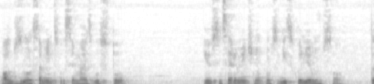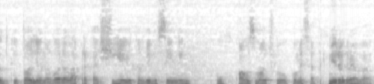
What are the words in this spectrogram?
Qual dos lançamentos você mais gostou? Eu, sinceramente, não consegui escolher um só. Tanto que eu tô olhando agora lá pra caixinha e eu também não sei nem por qual esmalte que eu vou começar primeiro a gravar.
